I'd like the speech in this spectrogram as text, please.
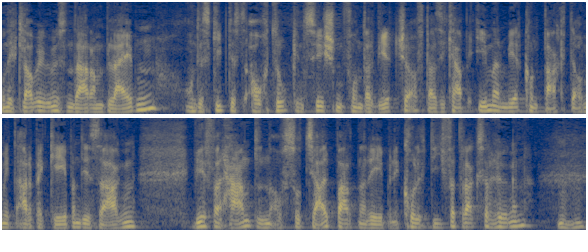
Und ich glaube, wir müssen daran bleiben. Und es gibt jetzt auch Druck inzwischen von der Wirtschaft. Also ich habe immer mehr Kontakte auch mit Arbeitgebern, die sagen, wir verhandeln auf Sozialpartnerebene Kollektivvertragserhöhungen, mhm.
